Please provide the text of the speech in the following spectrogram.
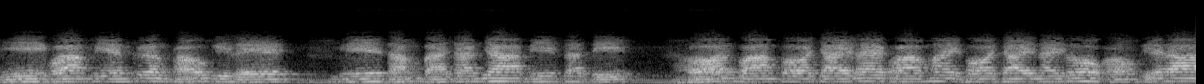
มีความเพียรเครื่องเผากิเลส มีสัมปชัญญะมีสติ ถอนความพอใจและความไม่พอใจในโลกออกเสียได้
